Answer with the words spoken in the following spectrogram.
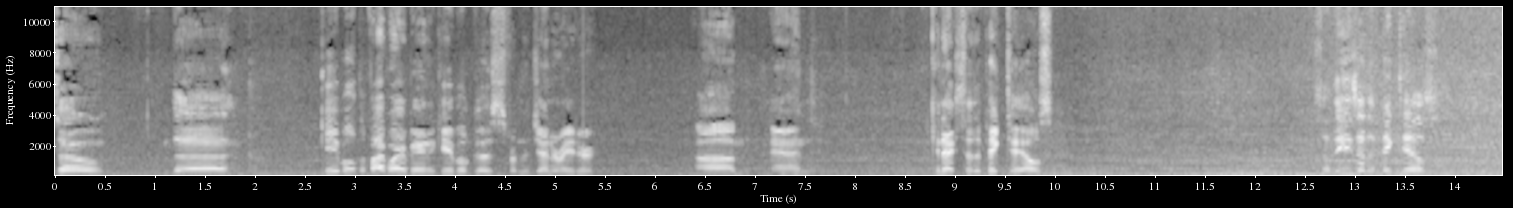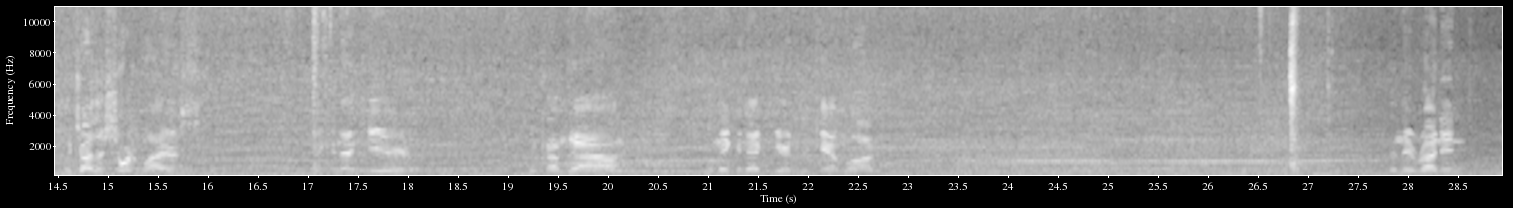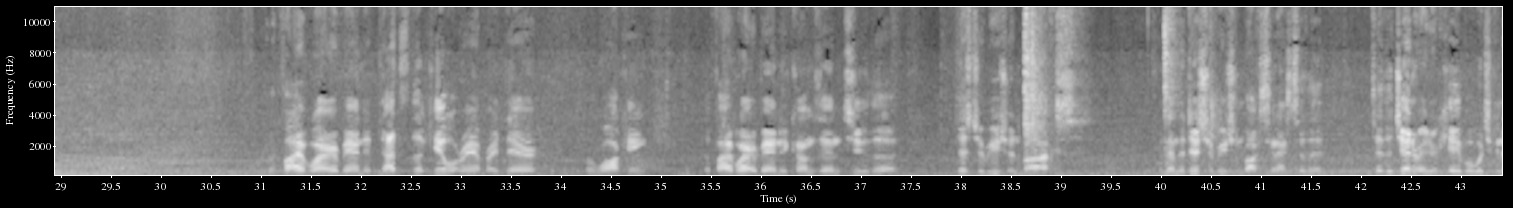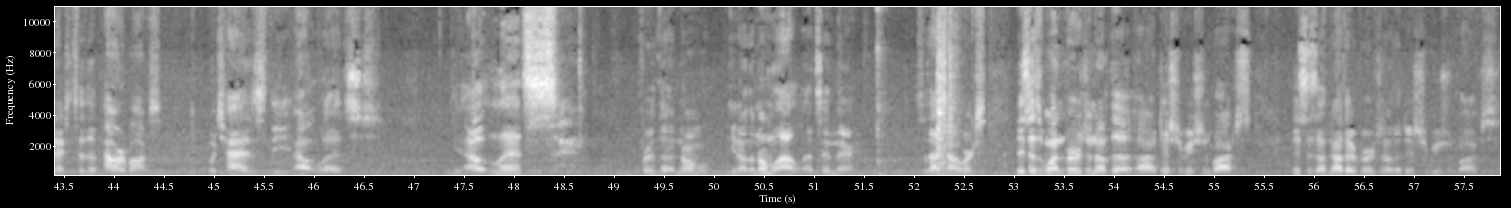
So the cable, the five wire banded cable goes from the generator um, and connects to the pigtails. So these are the pigtails, which are the short wires. They connect here, they come down, and they connect here to the cam lock. Then they run in five wire banded. That's the cable ramp right there for walking. The five wire banded comes into the distribution box, and then the distribution box connects to the to the generator cable, which connects to the power box, which has the outlets, the outlets for the normal, you know, the normal outlets in there. So that's how it works. This is one version of the uh, distribution box. This is another version of the distribution box.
